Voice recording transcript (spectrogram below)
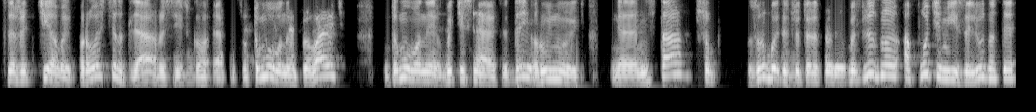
це життєвий простір для російського етносу. Тому вони вбивають, тому вони витісняють людей, руйнують е, міста, щоб зробити цю територію безлюдною, а потім її залюднити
